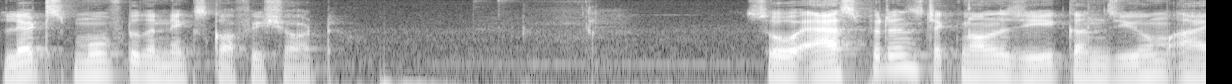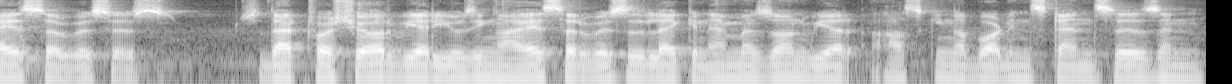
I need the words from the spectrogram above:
Let's move to the next coffee shot. So Aspirance technology consume IaaS services. So that for sure we are using IaaS services like in Amazon we are asking about instances and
